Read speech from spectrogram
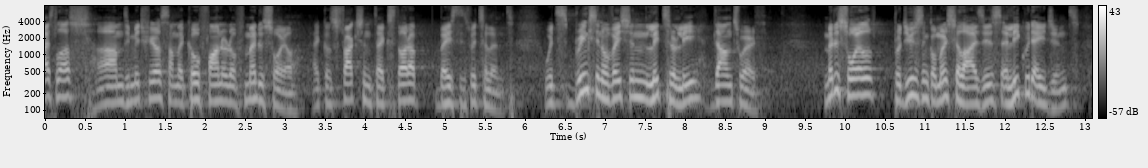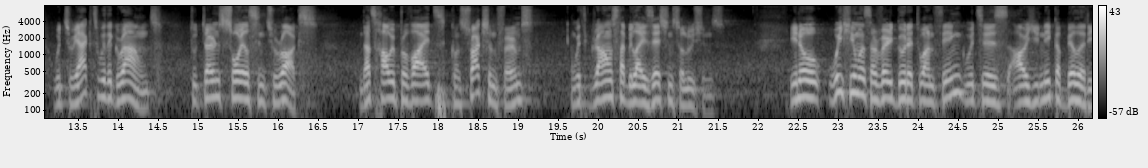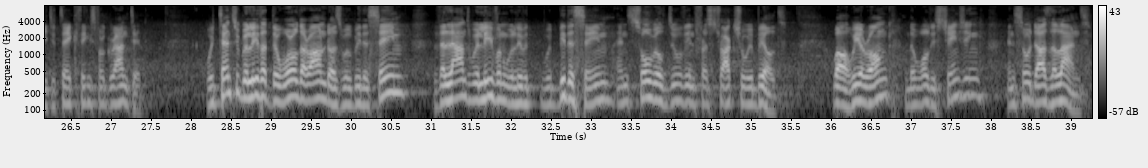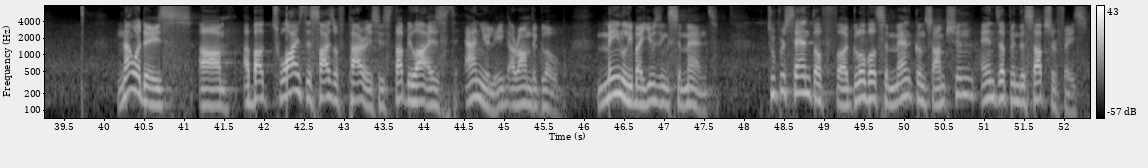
Hi, Slush. I'm Dimitrios. I'm the co-founder of Medusoil, a construction tech startup based in Switzerland, which brings innovation literally down to earth. Medusoil produces and commercializes a liquid agent which reacts with the ground to turn soils into rocks. That's how we provide construction firms with ground stabilization solutions. You know, we humans are very good at one thing, which is our unique ability to take things for granted. We tend to believe that the world around us will be the same, the land we live on will, live, will be the same, and so will do the infrastructure we build. Well, we are wrong. The world is changing, and so does the land. Nowadays, um, about twice the size of Paris is stabilized annually around the globe, mainly by using cement. 2% of uh, global cement consumption ends up in the subsurface.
